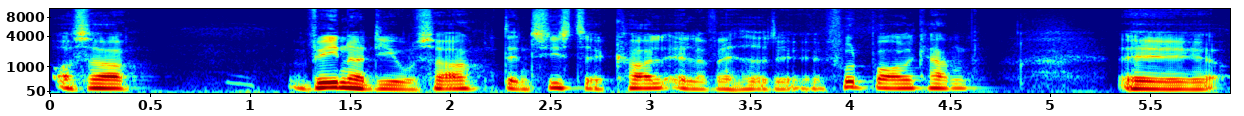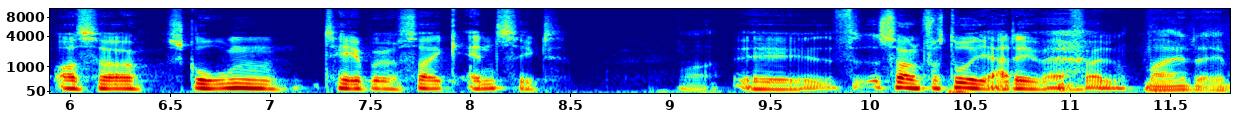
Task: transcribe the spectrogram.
og så vinder de jo så den sidste kold, eller hvad hedder det, fodboldkamp, øh, og så skolen taber jo så ikke ansigt. Nej. Øh, sådan forstod jeg det i hvert fald. Meget,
